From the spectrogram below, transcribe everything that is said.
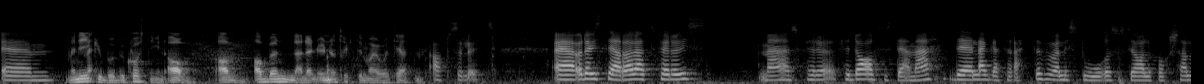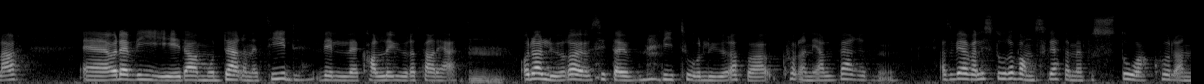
Um, Men det gikk jo på bekostningen av, av, av bøndene, den undertrykte majoriteten. absolutt. Eh, og det vi ser da, er at føydalsystemet, det legger til rette for veldig store sosiale forskjeller. Eh, og det vi i da moderne tid vil kalle urettferdighet. Mm. Og da lurer jo, sitter jo vi to og lurer på hvordan i all verden Altså Vi har veldig store vanskeligheter med å forstå hvordan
